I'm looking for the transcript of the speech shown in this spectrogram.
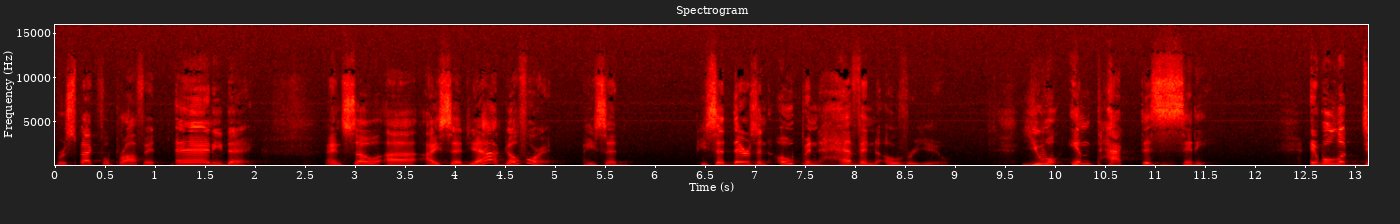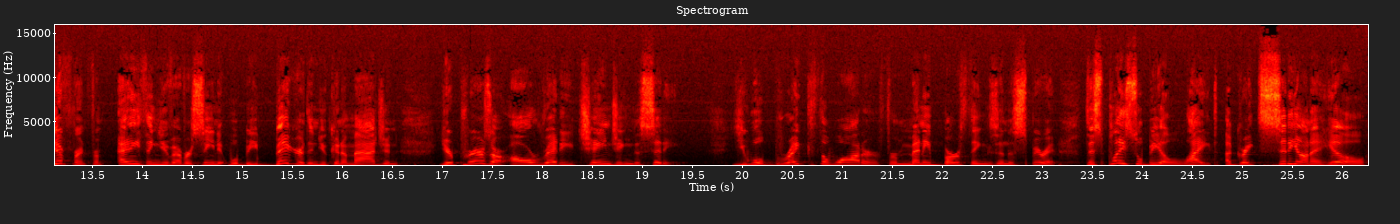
respectful prophet any day. And so uh, I said, Yeah, go for it. He said, he said, There's an open heaven over you. You will impact this city. It will look different from anything you've ever seen. It will be bigger than you can imagine. Your prayers are already changing the city. You will break the water for many birthings in the Spirit. This place will be a light, a great city on a hill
